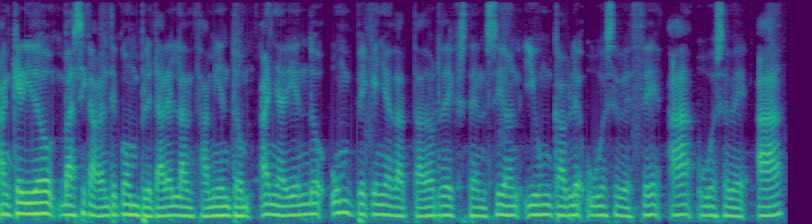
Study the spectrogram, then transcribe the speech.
han querido básicamente completar el lanzamiento añadiendo un pequeño adaptador de extensión y un cable USB-C a USB-A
